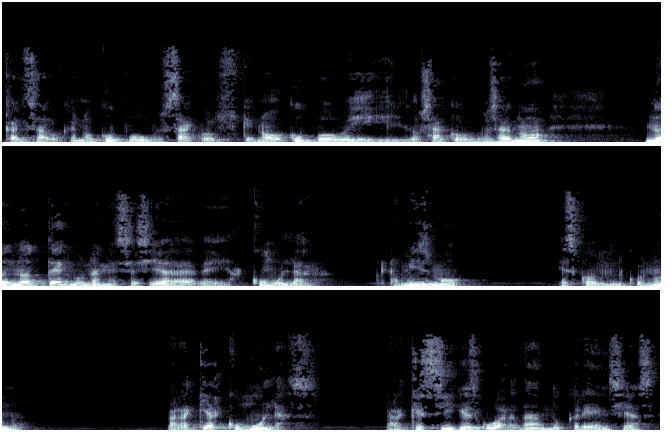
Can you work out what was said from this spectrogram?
calzado que no ocupo, sacos que no ocupo y los saco. O sea, no, no, no tengo una necesidad de acumular. Lo mismo es con, con uno. ¿Para qué acumulas? ¿Para qué sigues guardando creencias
